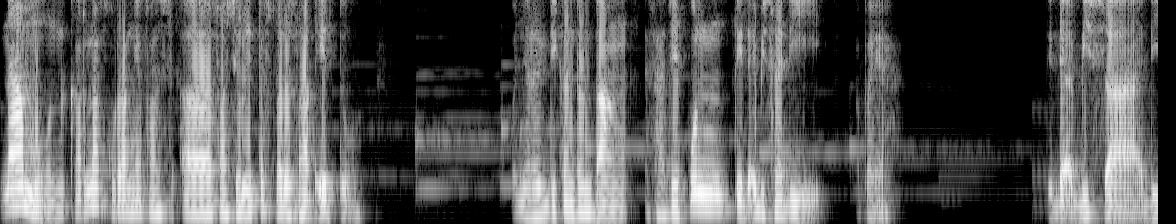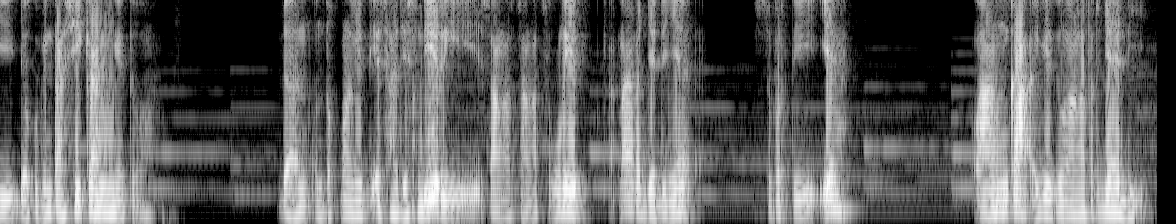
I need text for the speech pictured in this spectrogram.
Namun karena kurangnya fas, uh, fasilitas pada saat itu, penyelidikan tentang SHC pun tidak bisa di apa ya? tidak bisa didokumentasikan gitu. Dan untuk meneliti SHC sendiri sangat-sangat sulit karena kejadiannya seperti ya langka gitu, langka terjadi.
